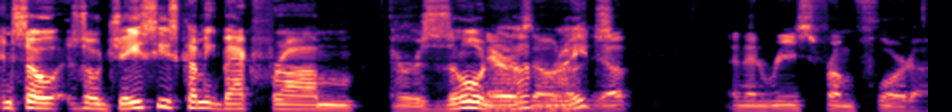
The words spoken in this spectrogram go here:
And so, so JC's coming back from Arizona, Arizona, right? Yep. And then Reese from Florida.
